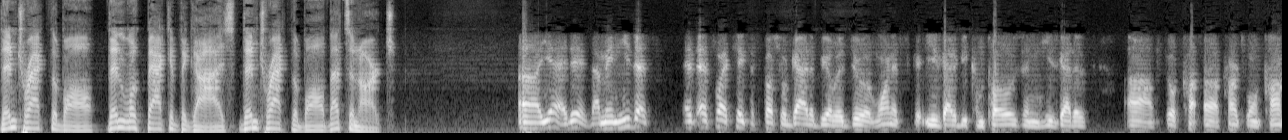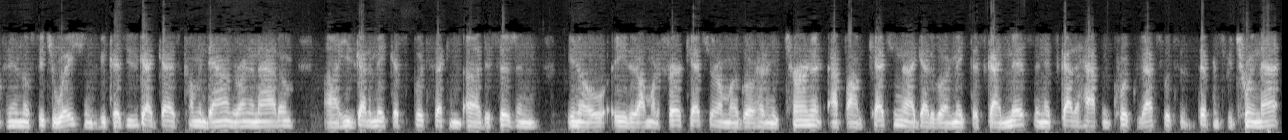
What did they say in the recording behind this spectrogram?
then track the ball, then look back at the guys, then track the ball. That's an art. Uh, yeah, it is. I mean, he does. That's why it takes a special guy to be able to do it. One, it's, he's got to be composed and he's got to uh, feel co- uh, comfortable and confident in those situations because he's got guys coming down, running at him. Uh, he's got to make a split second uh, decision. You know, either I'm going to fair catch it or I'm going to go ahead and return it. If I'm catching it, I got to go and make this guy miss, and it's got to happen quickly. That's what's the difference between that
